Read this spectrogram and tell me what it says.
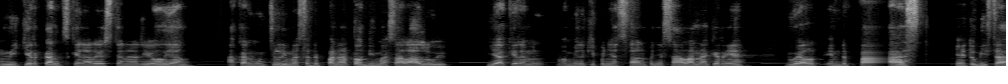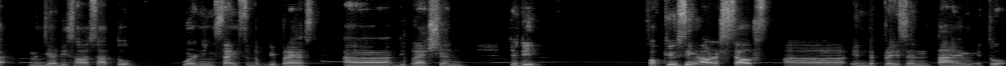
memikirkan skenario-skenario yang akan muncul di masa depan atau di masa lalu. Dia akhirnya memiliki penyesalan-penyesalan akhirnya dwell in the past yaitu bisa menjadi salah satu warning signs untuk depres, uh, depression. Jadi focusing ourselves uh, in the present time itu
